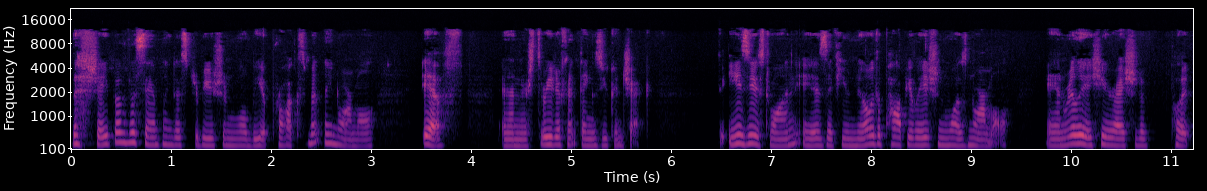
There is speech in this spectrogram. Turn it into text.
The shape of the sampling distribution will be approximately normal if, and then there's three different things you can check. The easiest one is if you know the population was normal, and really here I should have put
